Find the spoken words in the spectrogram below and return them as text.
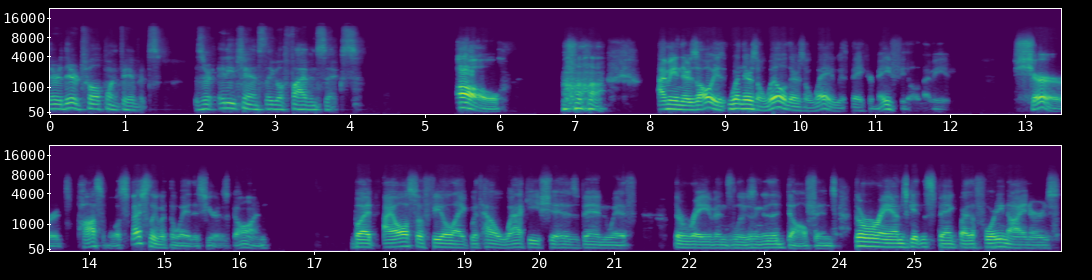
they're they're 12 point favorites. Is there any chance they go five and six? Oh, I mean, there's always when there's a will, there's a way with Baker Mayfield. I mean, sure, it's possible, especially with the way this year has gone. But I also feel like with how wacky shit has been with the Ravens losing to the Dolphins, the Rams getting spanked by the 49ers.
